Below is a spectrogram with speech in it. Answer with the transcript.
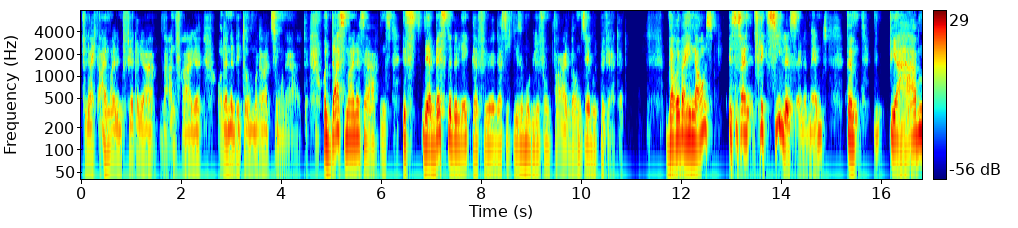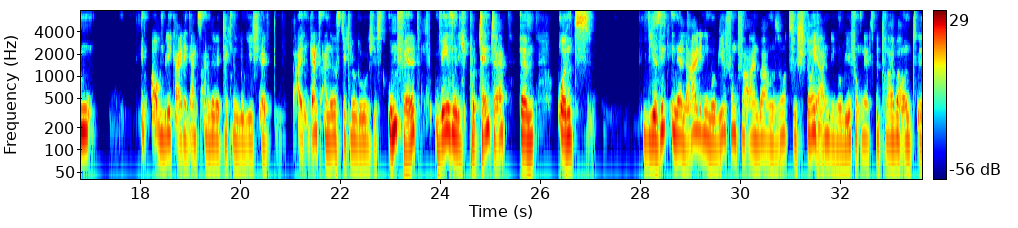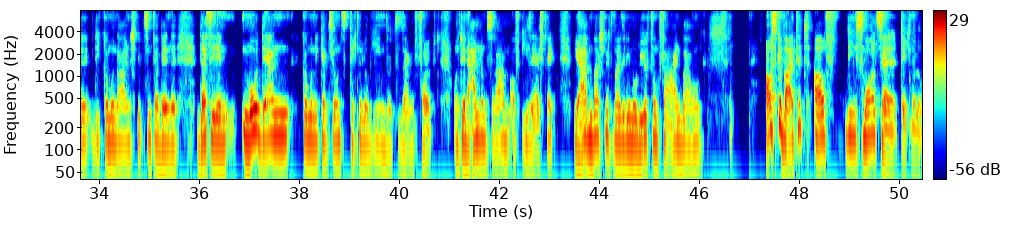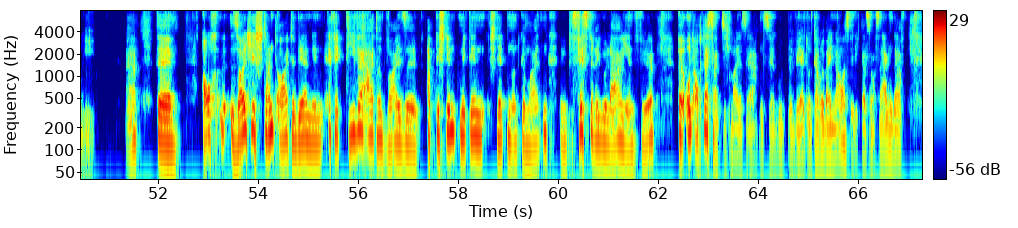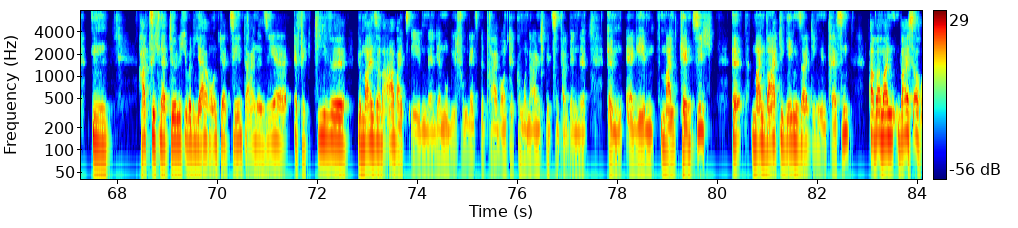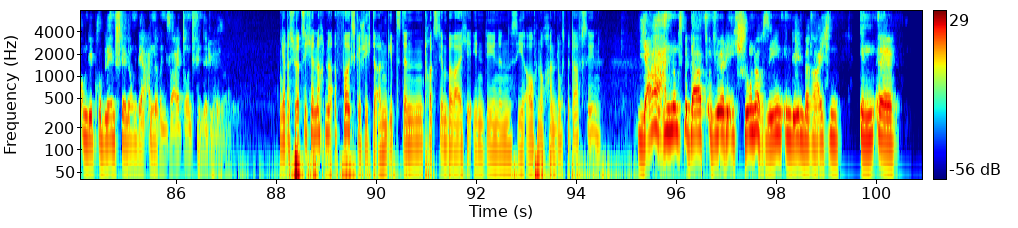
vielleicht einmal im Vierteljahr eine Anfrage oder eine Bitte um Moderation erhalte. Und das meines Erachtens ist der beste Beleg dafür, dass sich diese Mobilfunkvereinbarung sehr gut bewährt hat. Darüber hinaus ist es ein flexibles Element. Ähm, wir haben im Augenblick eine ganz andere technologisch, äh, ein ganz anderes technologisches Umfeld, wesentlich potenter. Ähm, und wir sind in der Lage, die Mobilfunkvereinbarung so zu steuern, die Mobilfunknetzbetreiber und äh, die kommunalen Spitzenverbände, dass sie den modernen Kommunikationstechnologien sozusagen folgt und den Handlungsrahmen auf diese erstreckt. Wir haben beispielsweise die Mobilfunkvereinbarung ausgeweitet auf die Small Cell Technologie. Ja, äh, auch solche Standorte werden in effektiver Art und Weise abgestimmt mit den Städten und Gemeinden. Da gibt es feste Regularien für. Äh, und auch das hat sich meines Erachtens sehr gut bewährt. Und darüber hinaus, wenn ich das noch sagen darf, hm, hat sich natürlich über die Jahre und Jahrzehnte eine sehr effektive gemeinsame Arbeitsebene der Mobilfunknetzbetreiber und der kommunalen Spitzenverbände ähm, ergeben. Man kennt sich, man wahrt die gegenseitigen Interessen aber man weiß auch um die Problemstellung der anderen Seite und findet Lösungen. Ja, das hört sich ja nach einer Erfolgsgeschichte an. Gibt es denn trotzdem Bereiche, in denen Sie auch noch Handlungsbedarf sehen? Ja, Handlungsbedarf würde ich schon noch sehen in den Bereichen, in, äh,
